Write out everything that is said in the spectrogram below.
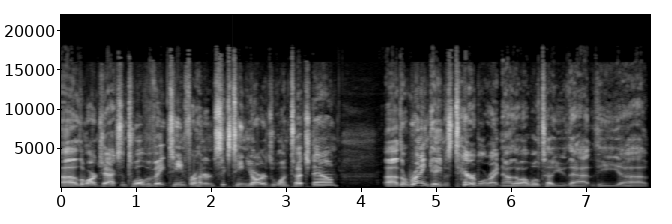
Uh, Lamar Jackson, 12 of 18 for 116 yards, one touchdown. Uh, the running game is terrible right now, though. I will tell you that the uh,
